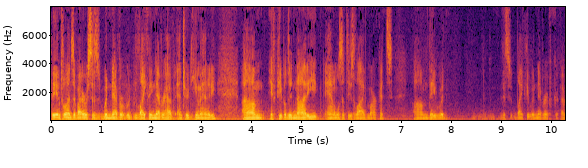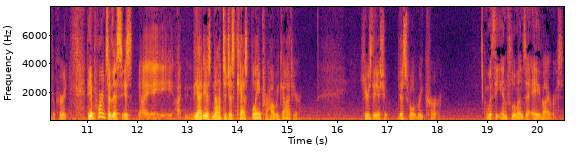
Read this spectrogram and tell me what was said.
the influenza viruses would never, would likely never have entered humanity. Um, if people did not eat animals at these live markets, um, they would this likely would never have, have occurred. The importance of this is I, I, the idea is not to just cast blame for how we got here. Here's the issue this will recur with the influenza A virus.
